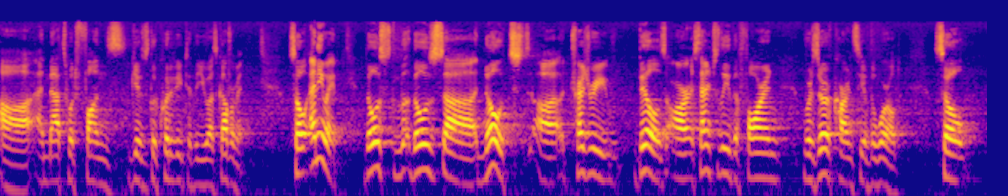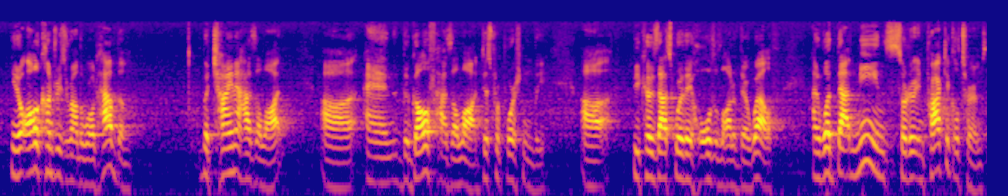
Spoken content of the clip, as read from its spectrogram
uh, and that's what funds gives liquidity to the U.S. government. So anyway, those those uh, notes, uh, Treasury bills, are essentially the foreign reserve currency of the world. So you know all countries around the world have them, but China has a lot, uh, and the Gulf has a lot disproportionately, uh, because that's where they hold a lot of their wealth. And what that means, sort of in practical terms,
